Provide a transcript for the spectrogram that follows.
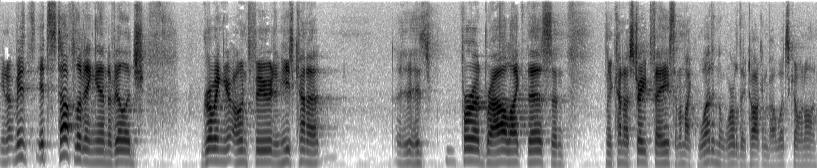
you know i mean it's, it's tough living in a village growing your own food and he's kind of his furrowed brow like this and, and kind of straight face. And i'm like what in the world are they talking about? What's going on?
